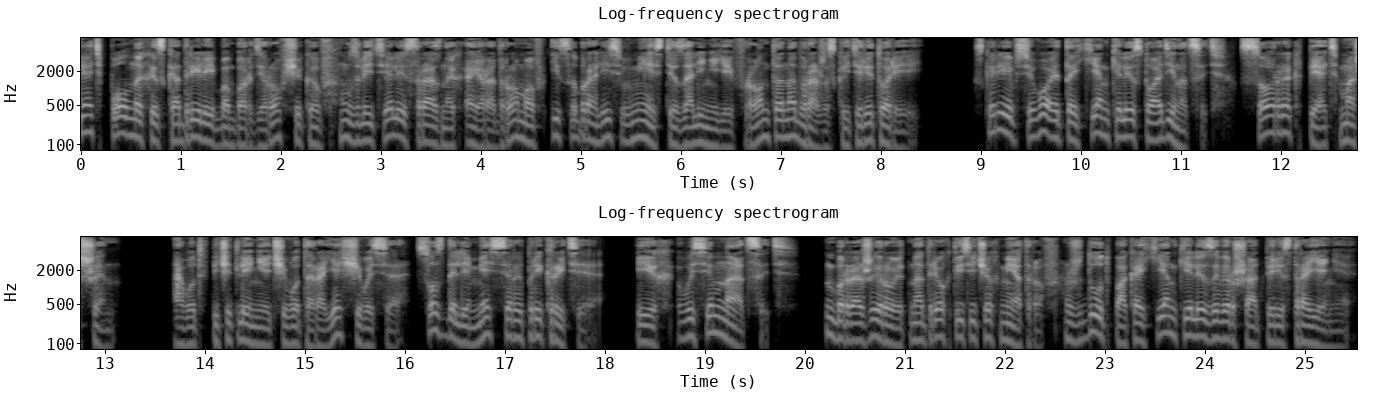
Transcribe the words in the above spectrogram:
Пять полных эскадрилей бомбардировщиков взлетели с разных аэродромов и собрались вместе за линией фронта над вражеской территорией. Скорее всего, это Хенкели-111, 45 машин. А вот впечатление чего-то роящегося создали мессеры прикрытия. Их 18. Баражируют на трех тысячах метров, ждут, пока Хенкели завершат перестроение.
